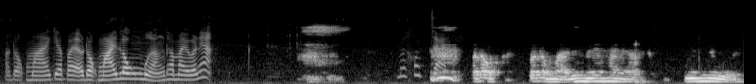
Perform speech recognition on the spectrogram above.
เอาดอกไม้แกไป เอาดอกไม้ลงเหมืองทำไมวะเนี่ย ไม่เข้าใจ ก็ดอกก็ดอกไม้ที่ไม่ให้อะยังอยู่เลย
